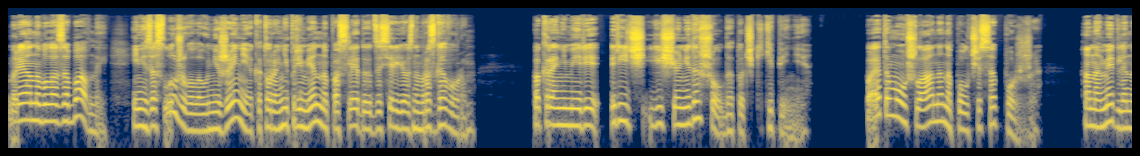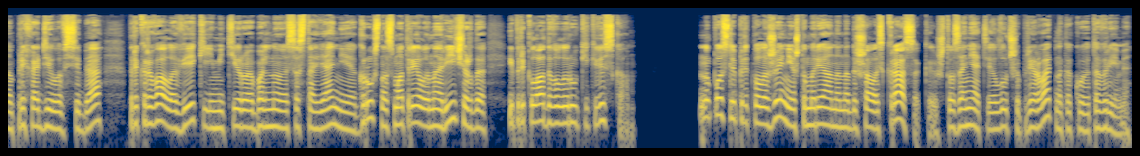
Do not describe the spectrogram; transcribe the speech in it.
Марианна была забавной и не заслуживала унижения, которое непременно последует за серьезным разговором. По крайней мере, Рич еще не дошел до точки кипения. Поэтому ушла она на полчаса позже. Она медленно приходила в себя, прикрывала веки, имитируя больное состояние, грустно смотрела на Ричарда и прикладывала руки к вискам. Но после предположения, что Мариана надышалась красок и что занятие лучше прервать на какое-то время,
